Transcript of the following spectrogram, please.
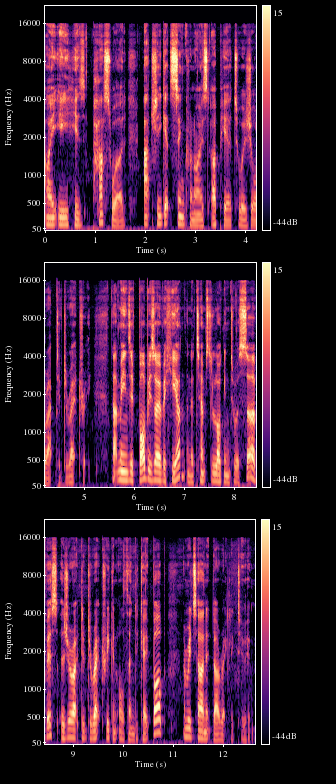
i.e. his password, actually gets synchronized up here to Azure Active Directory. That means if Bob is over here and attempts to log into a service, Azure Active Directory can authenticate Bob and return it directly to him.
